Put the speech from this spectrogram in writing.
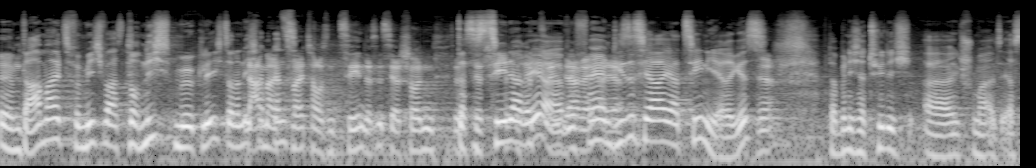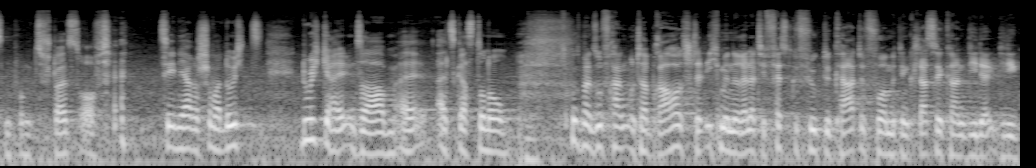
Ähm, damals, für mich war es noch nicht möglich, sondern ich habe ganz... 2010, das ist ja schon... Das, das ist zehn Jahre her. Wir feiern ja. dieses Jahr ja Zehnjähriges. Ja. Da bin ich natürlich äh, schon mal als ersten Punkt stolz drauf, zehn Jahre schon mal durch, durchgehalten zu haben äh, als Gastronom. Ich muss mal so fragen, unter Brauhaus stelle ich mir eine relativ festgefügte Karte vor mit den Klassikern, die, der, die, die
